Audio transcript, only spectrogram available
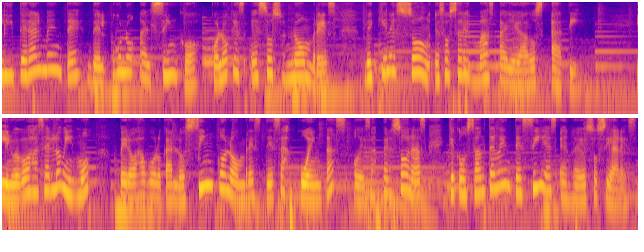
literalmente del 1 al 5 coloques esos nombres de quiénes son esos seres más allegados a ti. Y luego vas a hacer lo mismo pero vas a colocar los cinco nombres de esas cuentas o de esas personas que constantemente sigues en redes sociales,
